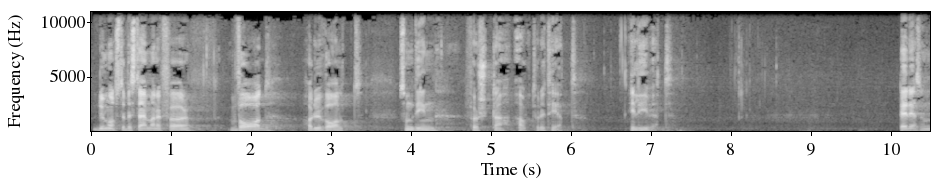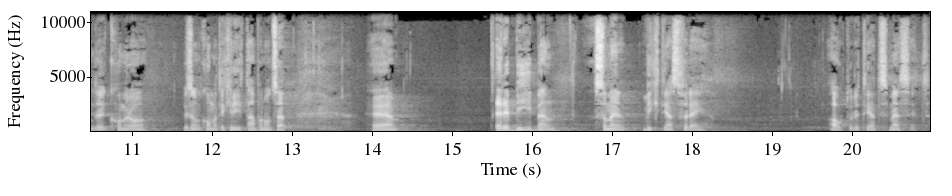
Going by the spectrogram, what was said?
du måste bestämma dig för vad har du valt som din första auktoritet i livet. Det är det som det kommer att liksom komma till kritan på något sätt. Eh, är det Bibeln som är viktigast för dig auktoritetsmässigt,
